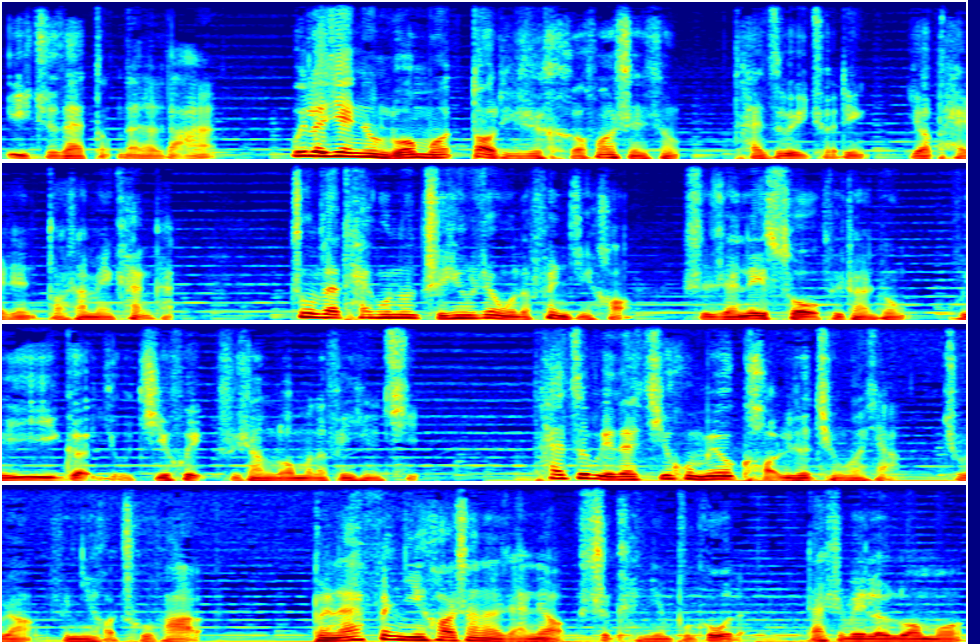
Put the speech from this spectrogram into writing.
一直在等待的答案。为了验证罗摩到底是何方神圣，太子伟决定要派人到上面看看。正在太空中执行任务的奋进号是人类所有飞船中唯一一个有机会追上罗摩的飞行器。太子伟在几乎没有考虑的情况下，就让奋进号出发了。本来奋进号上的燃料是肯定不够的，但是为了罗摩，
